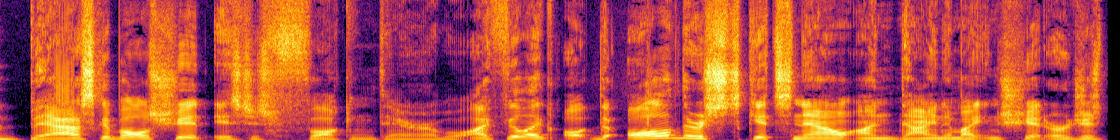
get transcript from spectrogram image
basketball shit is just fucking terrible. I feel like all, all of their skits now on Dynamite and shit are just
